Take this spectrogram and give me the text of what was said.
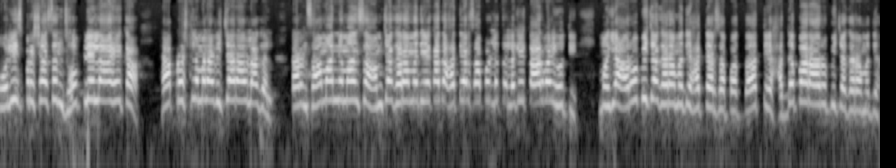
पोलीस प्रशासन झोपलेलं आहे का? हा प्रश्न मला विचारावा लागेल. कारण सामान्य माणसं आमच्या घरामध्ये एखादा हत्यार सापडलं तर लगेच कारवाई होती. मग या आरोपीच्या घरामध्ये हत्यार सापडतात ते हद्दपार आरोपीच्या घरामध्ये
